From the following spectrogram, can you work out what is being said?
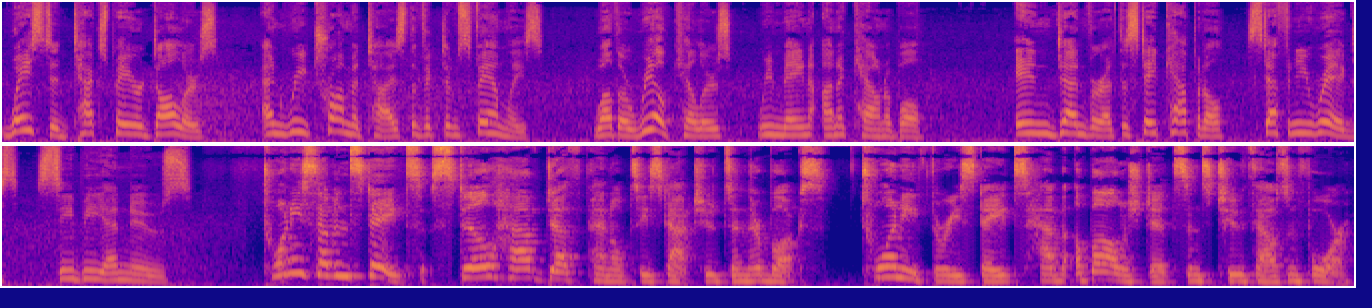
wasted taxpayer dollars, and re traumatized the victims' families, while the real killers remain unaccountable. In Denver at the state capitol, Stephanie Riggs, CBN News. 27 states still have death penalty statutes in their books. 23 states have abolished it since 2004.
